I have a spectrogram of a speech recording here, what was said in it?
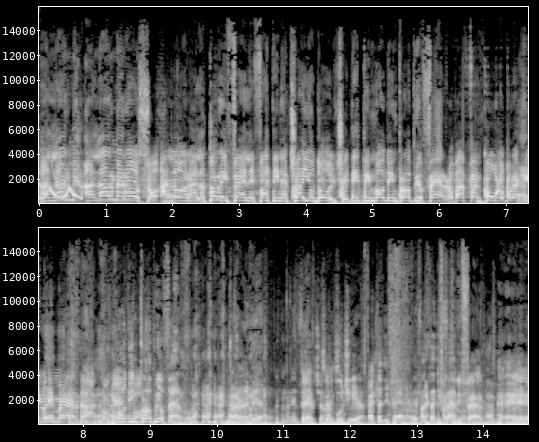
Allarme, allarme rosso. Allora, la Torre Eiffel è fatta in acciaio dolce, detto in modo improprio ferro. Vaffanculo, burattino Eh, di merda. In modo oh. improprio ferro. Ma non è vero. Non è vero, Sì, c'è sì, una sì. bugia. Fatta di ferro. È fatta di Fatta ferro. di ferro. La Eh, Lega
